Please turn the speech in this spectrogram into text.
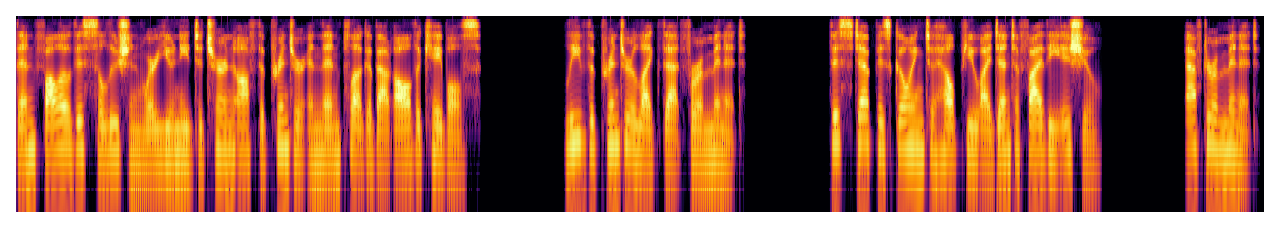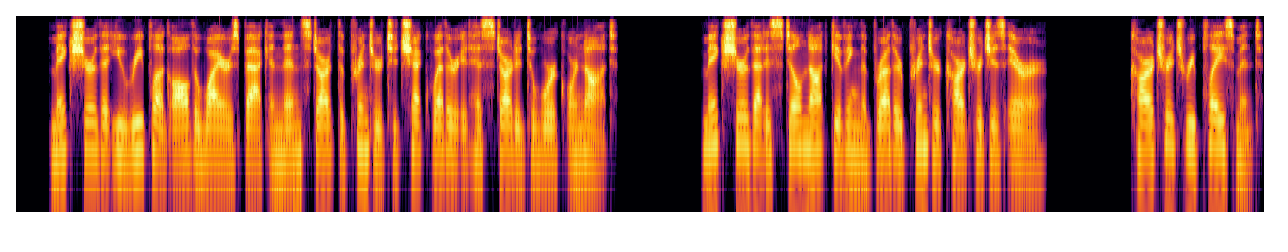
then follow this solution where you need to turn off the printer and then plug about all the cables. Leave the printer like that for a minute. This step is going to help you identify the issue. After a minute, make sure that you replug all the wires back and then start the printer to check whether it has started to work or not. Make sure that is still not giving the Brother printer cartridges error. Cartridge replacement.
